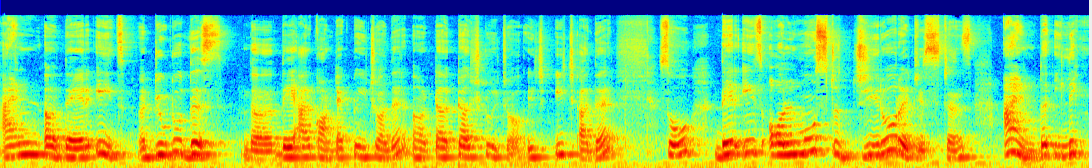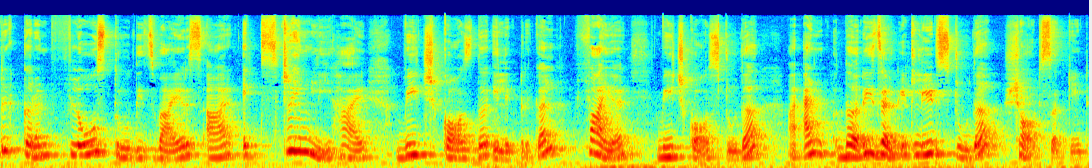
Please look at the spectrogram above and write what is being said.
and uh, there is uh, due to this the they are contact to each other uh, touch to each, each, each other. So there is almost zero resistance and the electric current flows through these wires are extremely high which cause the electrical fire which cause to the uh, and the result it leads to the short circuit.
